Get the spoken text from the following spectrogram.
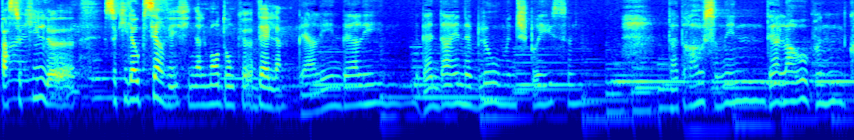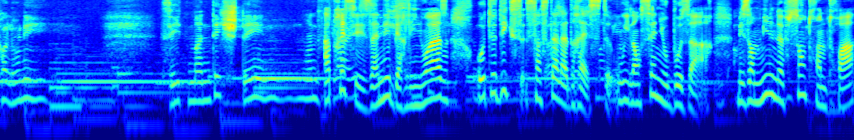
par ce qu'il a observé finalement donc d'elle. Berlin, Berlin, wenn deine Blumen da draußen in der Laubenkolonie, sieht man dich stehen après ces années berlinoises, Otodix s'installe à Dresde, où il enseigne aux beaux-arts. Mais en 1933,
